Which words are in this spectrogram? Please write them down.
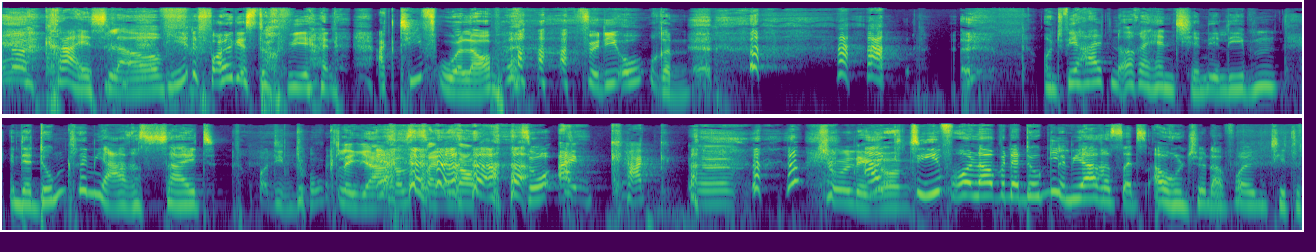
Kreislauf. Jede Folge ist doch wie ein Aktivurlaub für die Ohren. Und wir halten eure Händchen, ihr Lieben, in der dunklen Jahreszeit. Oh, die dunkle Jahreszeit. ist auch so ein Kack. Äh, Entschuldigung. Aktivurlaub in der dunklen Jahreszeit ist auch ein schöner Folgentitel.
